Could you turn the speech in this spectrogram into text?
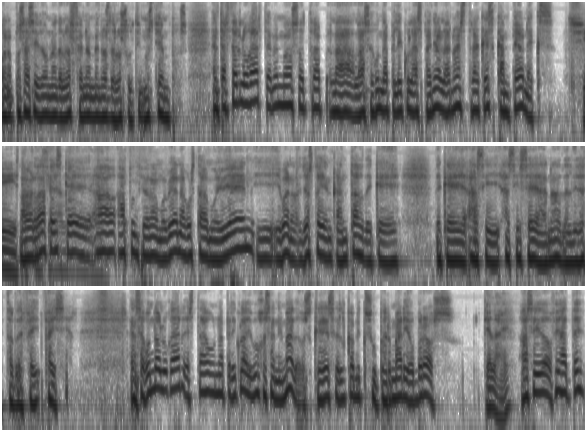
bueno, pues ha sido uno de los fenómenos de los últimos tiempos. En tercer lugar tenemos otra, la, la segunda película española nuestra, que es Campeonex Sí, la verdad es que ha, funcionado muy bien, ha gustado muy bien y, bueno, yo estoy encantado de que, de que así, así sea, ¿no? Del director de Pfizer. En segundo lugar está una película de dibujos animados, que es el cómic Super Mario Bros. Tela, ¿eh? Ha sido, fíjate,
